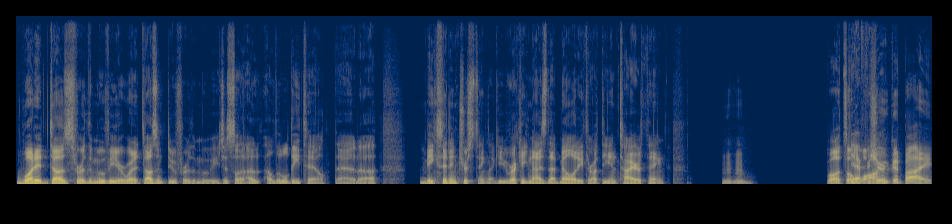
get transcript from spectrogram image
what it does for the movie or what it doesn't do for the movie. Just a, a little detail that uh, makes it interesting. Like you recognize that melody throughout the entire thing. hmm Well, it's a Yeah, long sure. goodbye.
